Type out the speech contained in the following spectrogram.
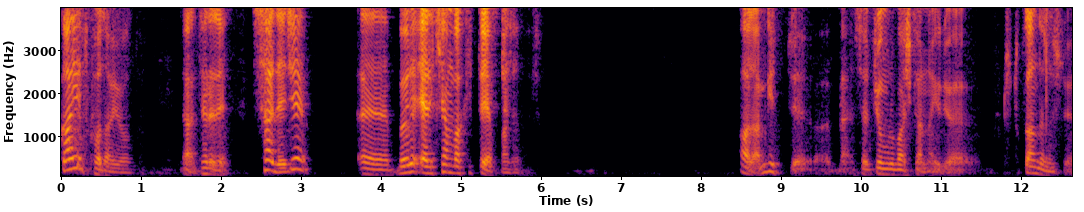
Gayet kolay oldu. Yani TRT sadece e, böyle erken vakitte yapmadılar. Adam gitti. Ben size Cumhurbaşkanı'na gidiyor. Tutuklandınız diyor.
